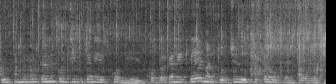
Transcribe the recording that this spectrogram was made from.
కొంచెం ముగ్గురు కానీ కొంచెం ఇది కానీ వేసుకోండి. కొబ్బరికాయ అయితే మన గుజ్జు చిక్కన అవుతుంది కూరలోకి.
